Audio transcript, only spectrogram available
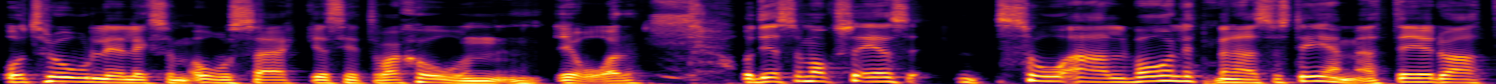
otroligt liksom osäker situation i år. Och Det som också är så allvarligt med det här systemet det är ju då att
